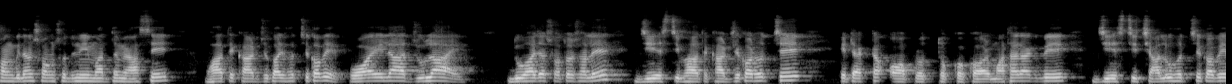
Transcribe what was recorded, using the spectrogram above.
সংবিধান সংশোধনীর মাধ্যমে আসে। ভারতে কার্যকরী হচ্ছে কবে? পয়লা জুলাই দু হাজার সতেরো সালে জিএসটি ভারতে কার্যকর হচ্ছে। এটা একটা অপ্রত্যক্ষ কর মাথায় রাখবে। জিএসটি চালু হচ্ছে কবে?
